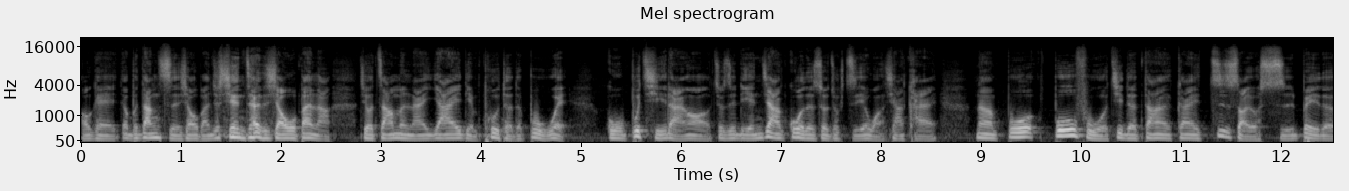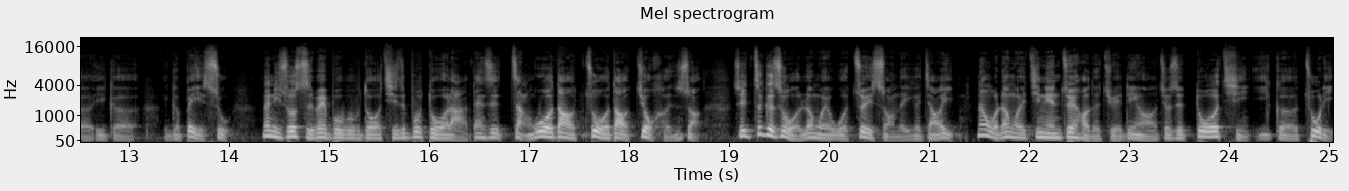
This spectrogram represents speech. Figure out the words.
，OK，要不当时的小伙伴就现在的小伙伴啦，就咱们来压一点 put 的部位。果不其然哦，就是廉价过的时候就直接往下开。那波波幅我记得大概至少有十倍的一个一个倍数。那你说十倍波不多？其实不多啦，但是掌握到做到就很爽。所以这个是我认为我最爽的一个交易。那我认为今年最好的决定哦，就是多请一个助理。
